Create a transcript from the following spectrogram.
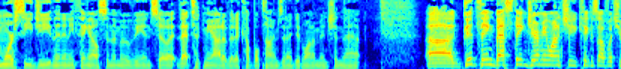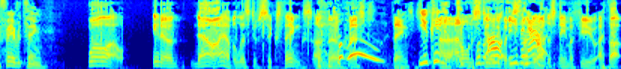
more CG than anything else in the movie, and so it, that took me out of it a couple times, and I did want to mention that. Uh, good thing, best thing, Jeremy. Why don't you kick us off? What's your favorite thing? well, you know, now I have a list of six things on the best things. You can- Uh, I don't want to we'll steal all anybody's even thunder. I'll just name a few. I thought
